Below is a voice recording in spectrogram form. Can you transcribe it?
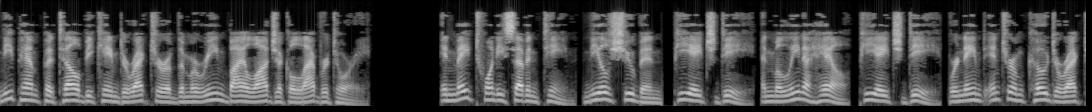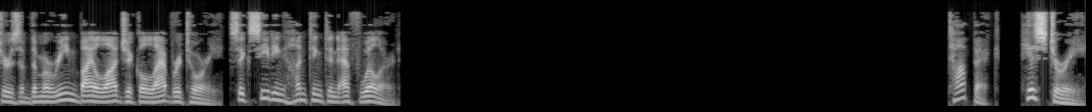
Nipam Patel became director of the Marine Biological Laboratory. In May 2017, Neil Shubin, Ph.D., and Melina Hale, Ph.D., were named interim co-directors of the Marine Biological Laboratory, succeeding Huntington F. Willard. History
